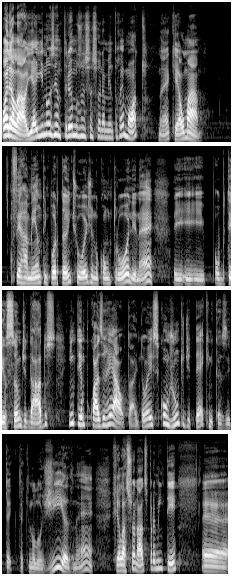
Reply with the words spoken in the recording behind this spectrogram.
Olha lá, e aí nós entramos no sensoramento remoto, né? Que é uma ferramenta importante hoje no controle né, e, e, obtenção de dados em tempo quase real. Tá? Então, é esse conjunto de técnicas e te tecnologias né, relacionados para mim ter é,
